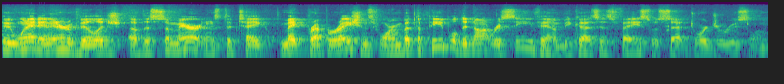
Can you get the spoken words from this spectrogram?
who went and entered a village of the Samaritans to take, make preparations for him. But the people did not receive him because his face was set toward Jerusalem.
